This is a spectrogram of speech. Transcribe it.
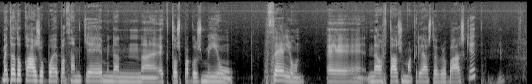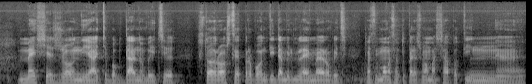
μετά το κάζο που έπαθαν και έμειναν ε, εκτός παγκοσμίου θέλουν ε, να φτάσουν μακριά στο Ευρωμπάσκετ. Μμμ. Με Χεζόνια και Μπογκδάνοβιτ στο ρόστερ προπονητή Νταμίρ Μλαϊμέροβιτς. Τον θυμόμαστε από το πέρασμά μας από την ε,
